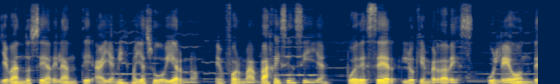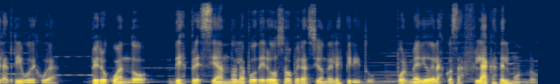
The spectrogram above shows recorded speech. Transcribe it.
llevándose adelante a ella misma y a su gobierno en forma baja y sencilla, puede ser lo que en verdad es, un león de la tribu de Judá. Pero cuando, despreciando la poderosa operación del Espíritu, por medio de las cosas flacas del mundo,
